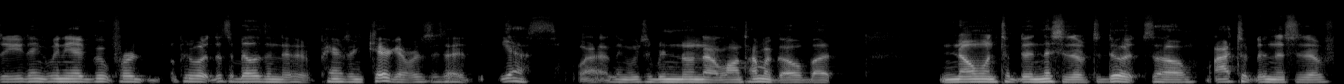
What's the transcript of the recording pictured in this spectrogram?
do you think we need a group for people with disabilities and their parents and caregivers? He said, yes. Well, I think we should be doing that a long time ago, but no one took the initiative to do it. So I took the initiative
